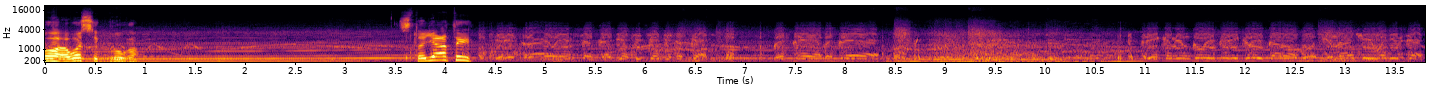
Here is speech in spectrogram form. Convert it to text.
О, а ось і друга. Стояти! Перестраиваемся к 1075. Быстрее, быстрее. Рекомендую перекрыть дорогу, иначе его не взять.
